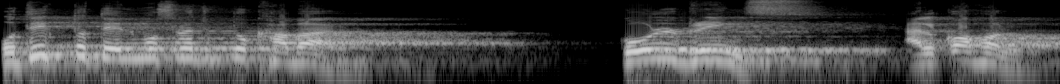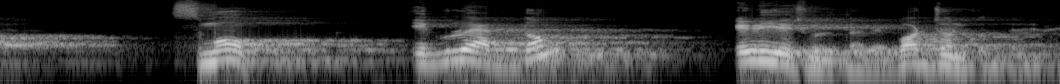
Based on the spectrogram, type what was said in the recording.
অতিরিক্ত তেল মশলাযুক্ত খাবার কোল্ড ড্রিঙ্কস অ্যালকোহল স্মোক এগুলো একদম এড়িয়ে চলতে হবে, বর্জন করতে হবে।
